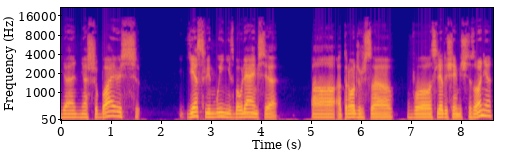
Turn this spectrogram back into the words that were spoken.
я не ошибаюсь. Если мы не избавляемся а, от Роджерса в следующем сезоне,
